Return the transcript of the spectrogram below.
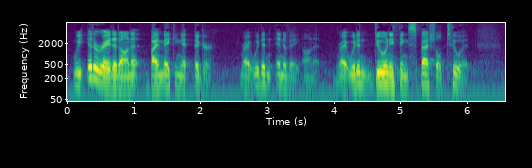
we iterated on it by making it bigger. Right? We didn't innovate on it. Right? We didn't do anything special to it.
